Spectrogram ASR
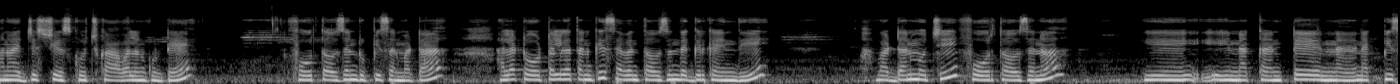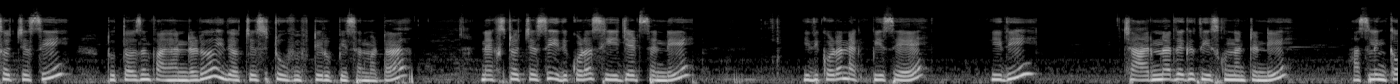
మనం అడ్జస్ట్ చేసుకోవచ్చు కావాలనుకుంటే. ఫోర్ థౌజండ్ రూపీస్ అనమాట అలా టోటల్గా తనకి సెవెన్ థౌజండ్ దగ్గరికి అయింది. వడ్డానం వచ్చి ఫోర్ థౌజండ్. ఈ ఈ నెక్ అంటే నె- నెక్ పీస్ వచ్చేసి టూ థౌజండ్ ఫైవ్ హండ్రెడ్. ఇది వచ్చేసి టూ ఫిఫ్టీ రూపీస్ అనమాట నెక్స్ట్ వచ్చేసి ఇది కూడా సీజెడ్స్ అండి. ఇది కూడా నెక్ పీసే ఇది చార్మినార్ దగ్గర తీసుకుందంటండి. అసలు ఇంకా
